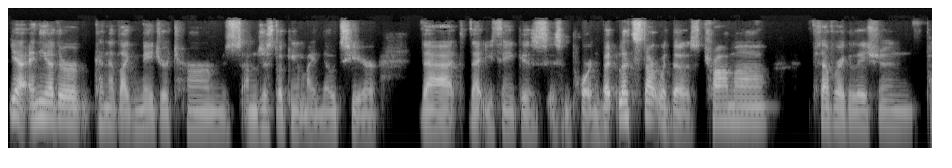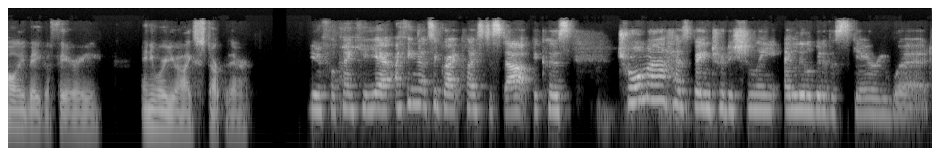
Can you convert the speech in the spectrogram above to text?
yeah, any other kind of like major terms. I'm just looking at my notes here that that you think is is important. But let's start with those: trauma, self-regulation, polyvagal theory. Anywhere you like to start there? Beautiful, thank you. Yeah, I think that's a great place to start because trauma has been traditionally a little bit of a scary word.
